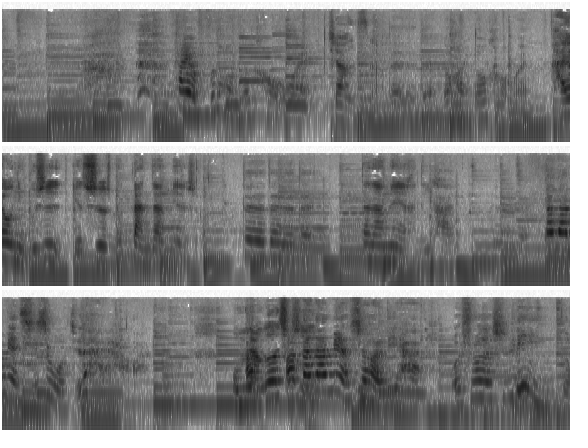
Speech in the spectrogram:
它有不同的口味，这样子啊。对对对，有很多口味。还有你不是也吃了什么担担面是吧？对对对对对担担面也很厉害。对对对，担担面其实我觉得还好啊。嗯，我们两个其啊，实担担面是很厉害。我说的是另一个，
